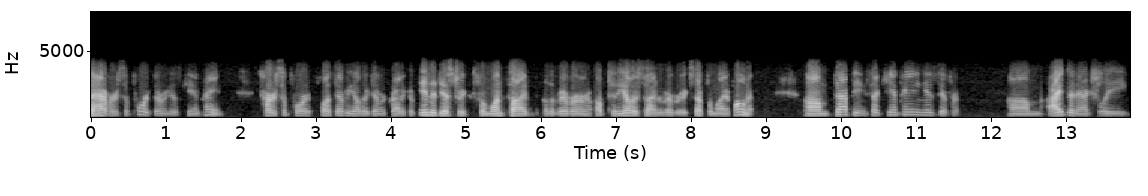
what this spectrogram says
to have her support during this campaign. Her support plus every other Democratic in the district from one side of the river up to the other side of the river, except for my opponent. Um, that being said, campaigning is different. Um, I've been actually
